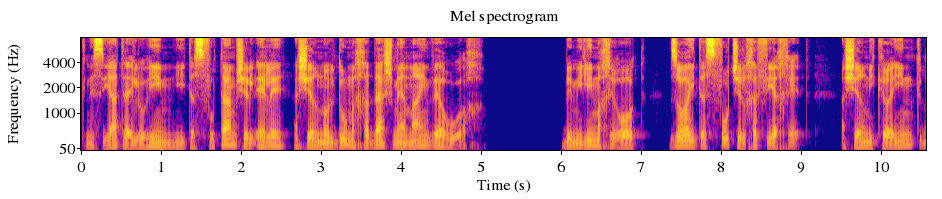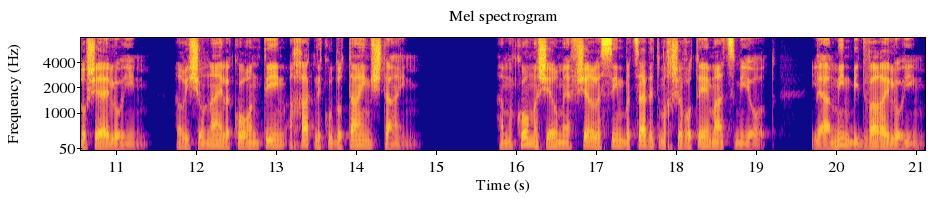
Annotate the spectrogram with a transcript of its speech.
כנסיית האלוהים היא התאספותם של אלה אשר נולדו מחדש מהמים והרוח. במילים אחרות, זו ההתאספות של חפי החטא, אשר נקראים קדושי האלוהים. הראשונה אל הקורנטים 1.22 המקום אשר מאפשר לשים בצד את מחשבותיהם העצמיות, להאמין בדבר האלוהים,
